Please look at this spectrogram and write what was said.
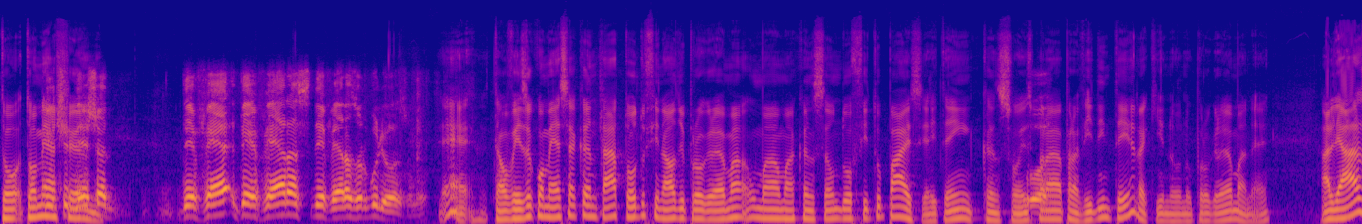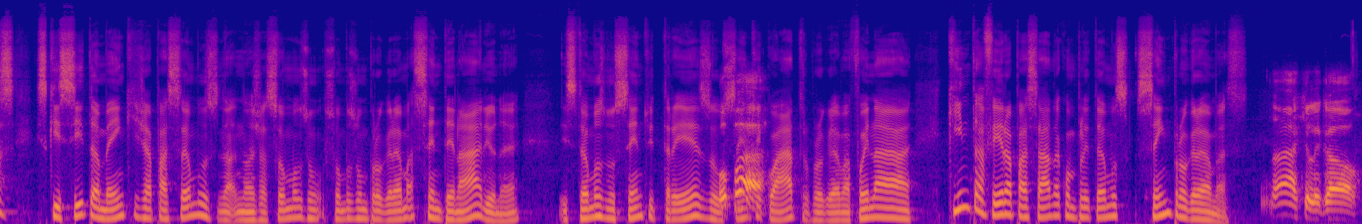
tô, tô me que achando. Te deixa dever, deveras, deveras orgulhoso. Né? É, talvez eu comece a cantar todo final de programa uma, uma canção do Fito Paz. E aí tem canções para a vida inteira aqui no, no programa, né? Aliás, esqueci também que já passamos, nós já somos um, somos um programa centenário, né? Estamos no 103 ou Opa! 104 programa. Foi na quinta-feira passada, completamos 100 programas. Ah, que legal.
